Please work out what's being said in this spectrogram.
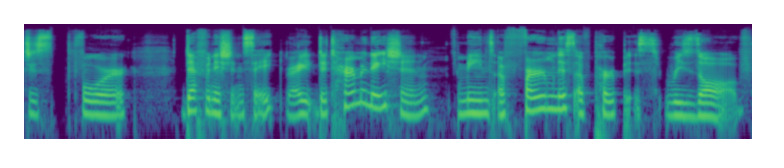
just for definition's sake, right? Determination means a firmness of purpose, resolve,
